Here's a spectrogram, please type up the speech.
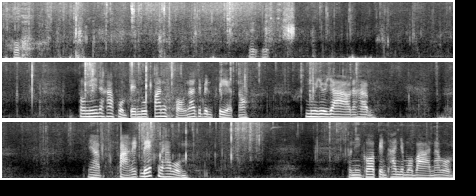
โอ้โหเอ๊ะเอ๊ะตรงนี้นะครับ ผมเป็นรูปปั้นของน่าจะเป็นเปรตเนาะมือยาวๆนะครับนี่ครับปากเล็กๆนะครับผม ตัวนี้ก็เป็นท่านยมบาลนะครับผม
